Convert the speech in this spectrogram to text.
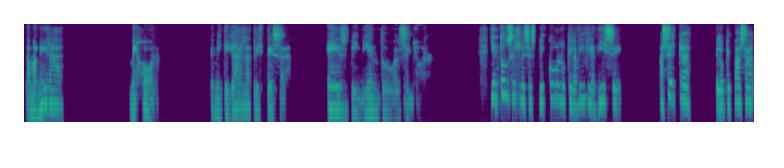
la manera mejor de mitigar la tristeza es viniendo al Señor. Y entonces les explicó lo que la Biblia dice acerca de lo que pasa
